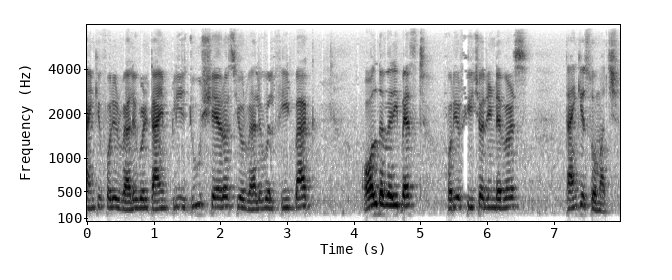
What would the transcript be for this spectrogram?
Thank you for your valuable time. Please do share us your valuable feedback. All the very best for your future endeavors. Thank you so much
